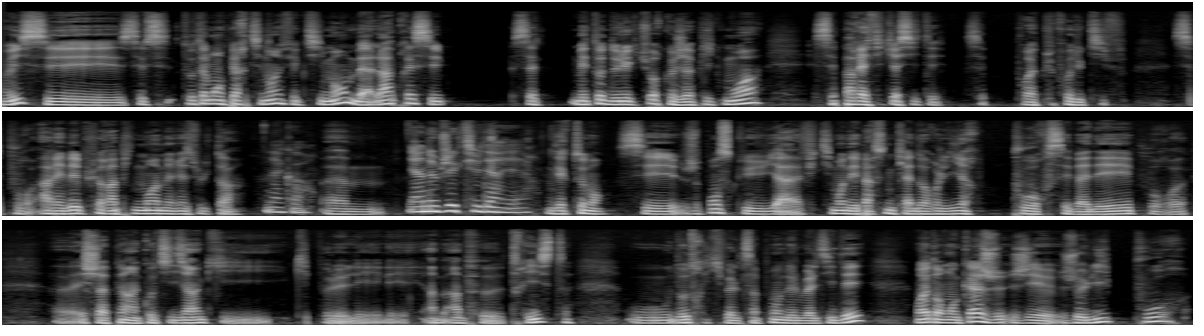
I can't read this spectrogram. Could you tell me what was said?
Oui, c'est totalement pertinent, effectivement. Mais là, après, c'est cette méthode de lecture que j'applique moi, c'est par efficacité, c'est pour être plus productif c'est pour arriver plus rapidement à mes résultats. D'accord. Euh, il y a un objectif derrière. Exactement. C'est, je pense qu'il y a effectivement des personnes qui adorent lire pour s'évader, pour euh, échapper à un quotidien qui, qui peut les, les un, peu triste, ou d'autres qui veulent simplement de nouvelles idées. Moi, dans mon cas, je, je lis pour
